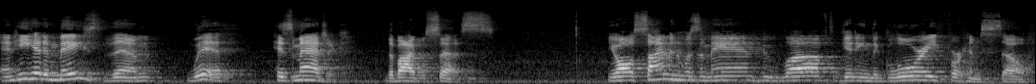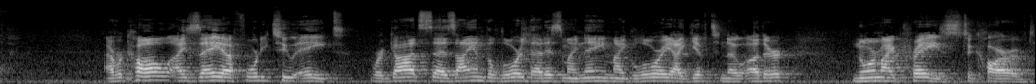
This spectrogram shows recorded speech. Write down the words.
and he had amazed them with his magic the Bible says. You all, Simon was a man who loved getting the glory for himself. I recall Isaiah 42 8, where God says, I am the Lord, that is my name. My glory I give to no other, nor my praise to carved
